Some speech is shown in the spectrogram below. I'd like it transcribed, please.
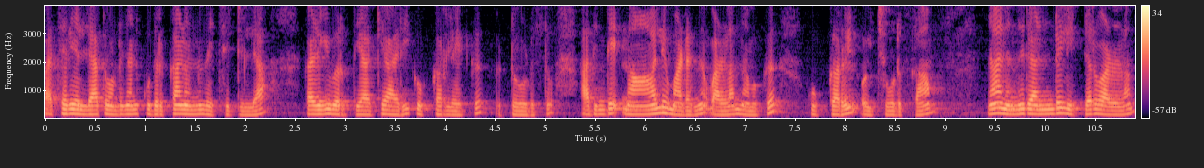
പച്ചരി അല്ലാത്തതുകൊണ്ട് ഞാൻ കുതിർക്കാനൊന്നും വെച്ചിട്ടില്ല. കഴുകി വൃത്തിയാക്കിയ അരി കുക്കറിലേക്ക് ഇട്ട് കൊടുത്തു അതിന്റെ നാല് മടങ്ങ് വെള്ളം നമുക്ക് കുക്കറിൽ ഒഴിച്ചു കൊടുക്കാം. ഞാൻ ഇന്ന് രണ്ട് ലിറ്റർ വെള്ളം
